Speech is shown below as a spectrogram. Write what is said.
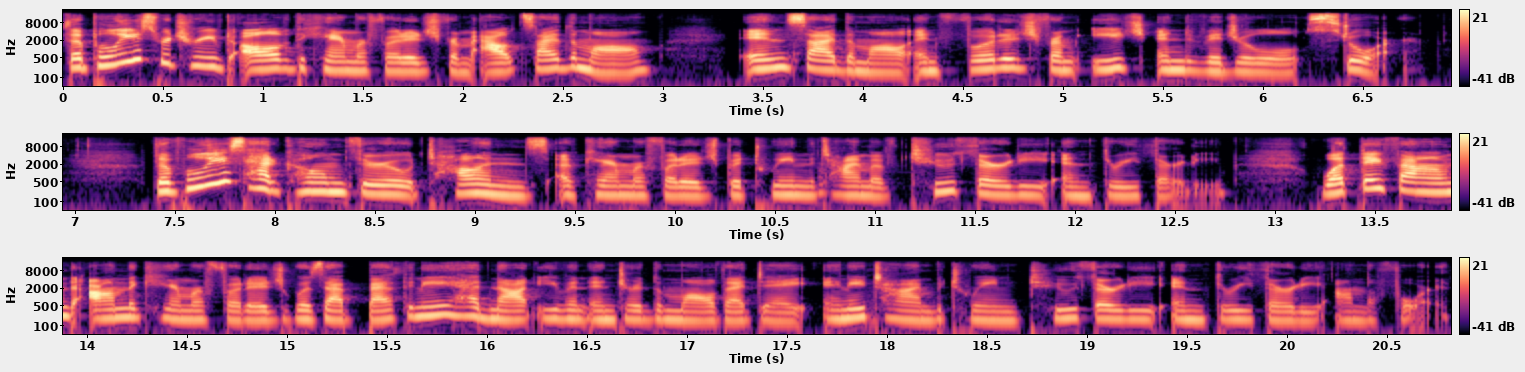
The police retrieved all of the camera footage from outside the mall, inside the mall, and footage from each individual store. The police had combed through tons of camera footage between the time of 2:30 and 3:30. What they found on the camera footage was that Bethany had not even entered the mall that day anytime between 2:30 and 3:30 on the 4th.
